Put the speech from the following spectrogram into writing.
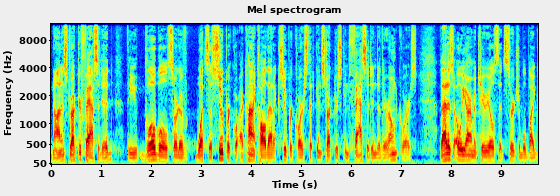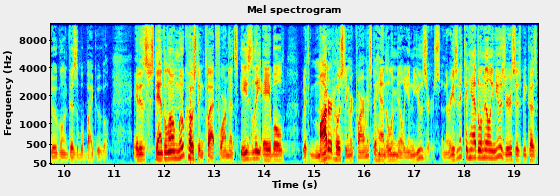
non-instructor faceted, the global sort of what's a super course, I kind of call that a super course that instructors can facet into their own course. That is OER materials that's searchable by Google and visible by Google. It is a standalone MOOC hosting platform that's easily able with moderate hosting requirements to handle a million users. And the reason it can handle a million users is because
